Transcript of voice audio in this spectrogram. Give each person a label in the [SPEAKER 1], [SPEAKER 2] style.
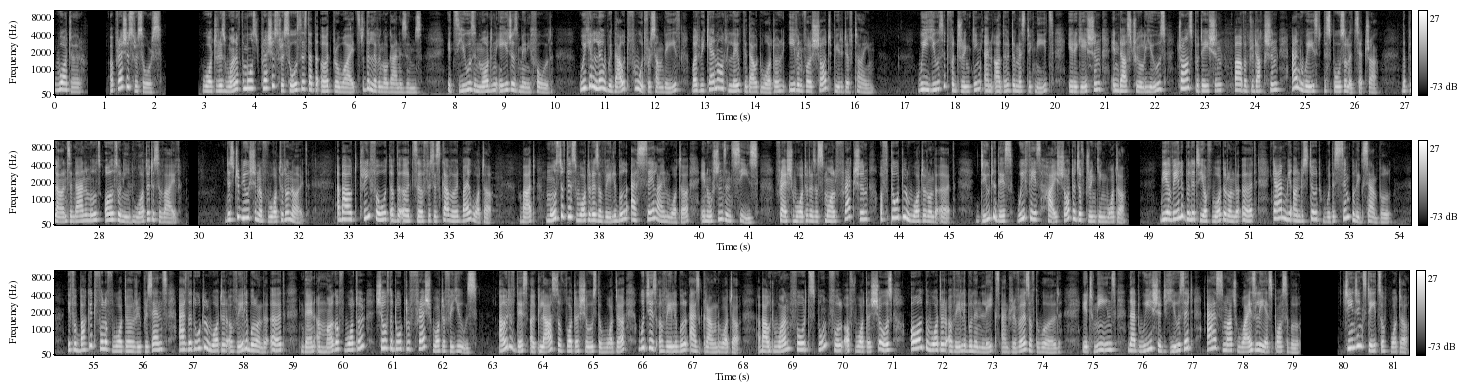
[SPEAKER 1] Water, a precious resource. Water is one of the most precious resources that the earth provides to the living organisms. Its use in modern age is manifold. We can live without food for some days, but we cannot live without water even for a short period of time. We use it for drinking and other domestic needs, irrigation, industrial use, transportation, power production, and waste disposal, etc. The plants and animals also need water to survive. Distribution of water on Earth. About three-fourths of the Earth's surface is covered by water. But most of this water is available as saline water in oceans and seas. Fresh water is a small fraction of total water on the Earth. Due to this, we face high shortage of drinking water. The availability of water on the earth can be understood with a simple example. If a bucket full of water represents as the total water available on the earth, then a mug of water shows the total fresh water for use. Out of this, a glass of water shows the water which is available as groundwater. About one-fourth spoonful of water shows all the water available in lakes and rivers of the world. It means that we should use it as much wisely as possible. Changing states of water.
